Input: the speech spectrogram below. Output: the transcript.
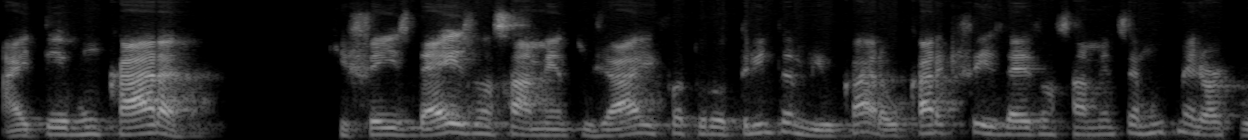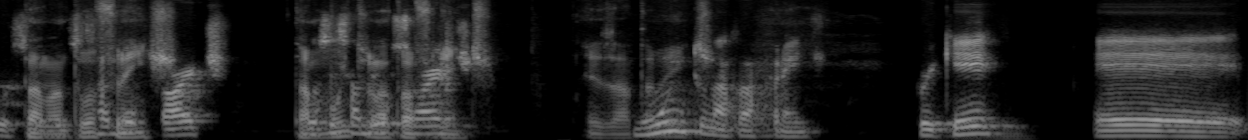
Aí teve um cara que fez 10 lançamentos já e faturou 30 mil. Cara, o cara que fez 10 lançamentos é muito melhor que você. Tá na você tua frente. Sorte. Tá você muito na tua sorte. frente. Exatamente. Muito na tua frente. Porque é,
